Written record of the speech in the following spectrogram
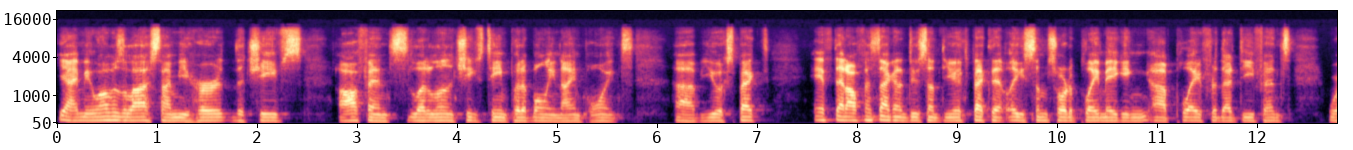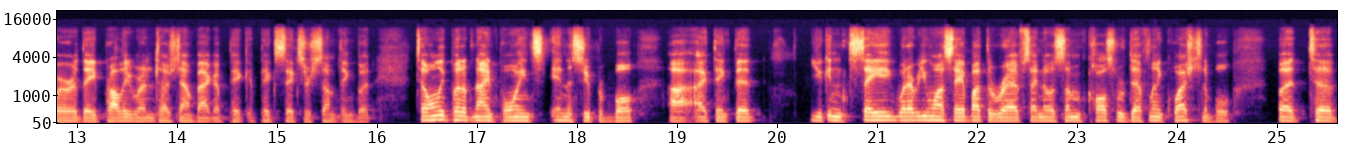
Yeah, I mean, when was the last time you heard the Chiefs offense, let alone the Chiefs team, put up only nine points? Uh, you expect if that offense not going to do something, you expect at least some sort of playmaking uh, play for that defense where they probably run a touchdown back, a pick, a pick six or something. But to only put up nine points in the Super Bowl, uh, I think that you can say whatever you want to say about the refs. I know some calls were definitely questionable, but to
